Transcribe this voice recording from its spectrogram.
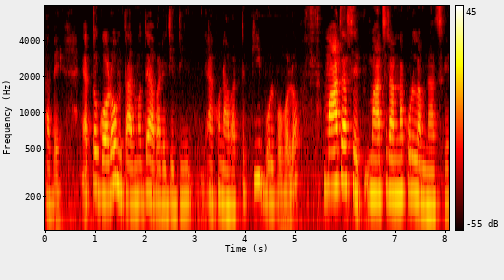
খাবে। এত গরম তার মধ্যে আবার এই যে দিন এখন আবার তো কি বলব বলো? মাছ আছে মাছ রান্না করলাম না আজকে।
